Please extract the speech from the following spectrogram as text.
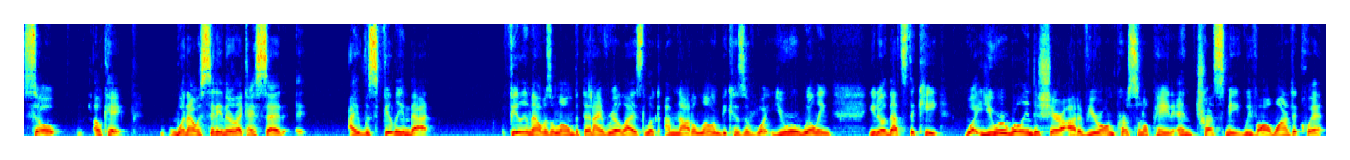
So, okay, when I was sitting there, like I said, I was feeling that, feeling that I was alone, but then I realized, look, I'm not alone because of what you were willing, you know, that's the key. What you were willing to share out of your own personal pain. And trust me, we've all wanted to quit.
